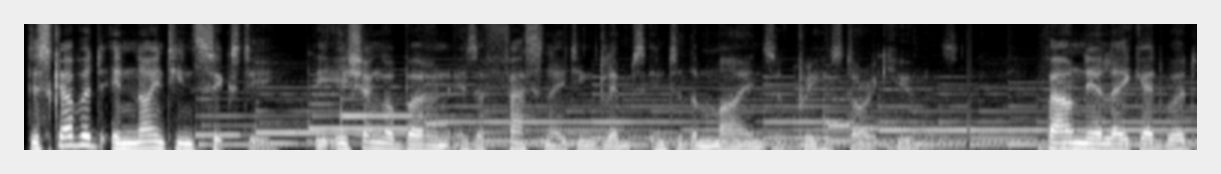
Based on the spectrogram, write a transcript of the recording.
Discovered in 1960, the Ishango bone is a fascinating glimpse into the minds of prehistoric humans. Found near Lake Edward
